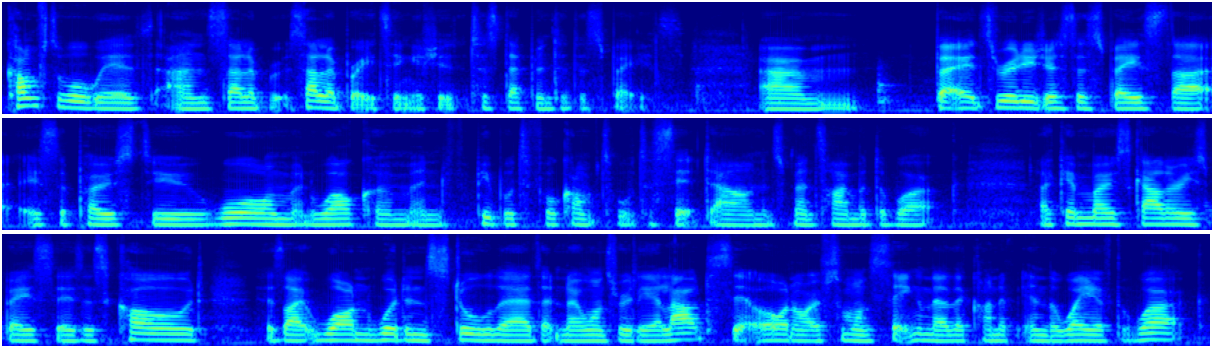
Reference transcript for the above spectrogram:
comfortable with and celebra- celebrating if you to step into the space. Um, but it's really just a space that is supposed to warm and welcome and for people to feel comfortable to sit down and spend time with the work. Like in most gallery spaces, it's cold. There's like one wooden stool there that no one's really allowed to sit on, or if someone's sitting there, they're kind of in the way of the work.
